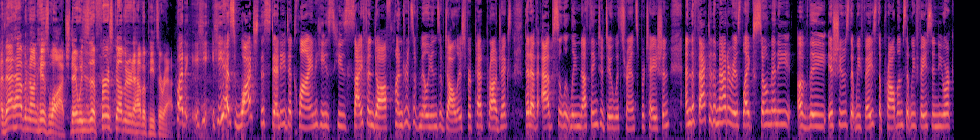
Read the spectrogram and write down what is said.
that happened on his watch. There was the first governor to have a pizza rat. But he, he has watched the steady decline. He's, he's siphoned off hundreds of millions of dollars for pet projects that have absolutely nothing to do with transportation. And the fact of the matter is, like so many of the issues that we face, the problems that we face in New York,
